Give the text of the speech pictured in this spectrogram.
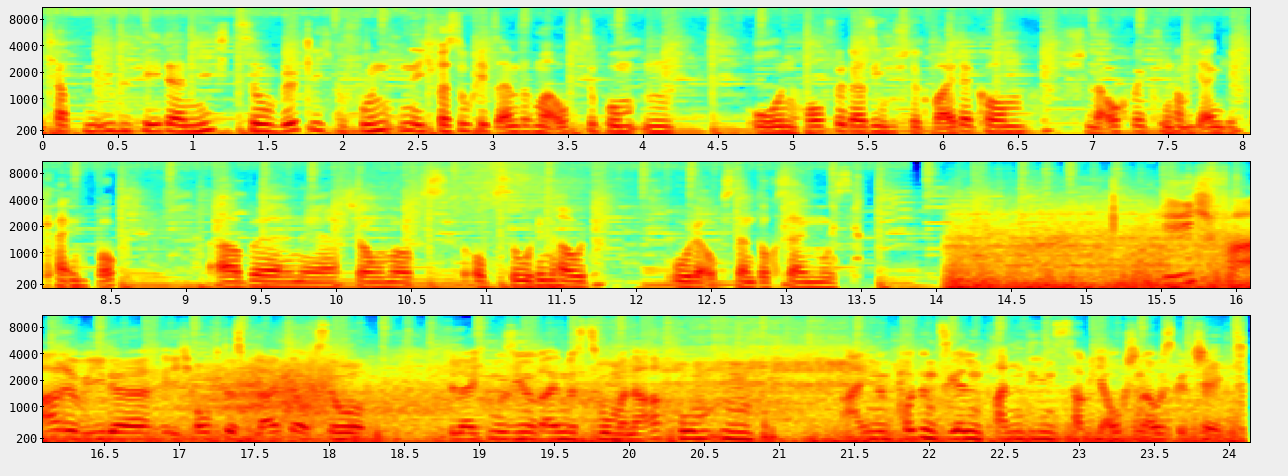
Ich habe den Übeltäter nicht so wirklich gefunden. Ich versuche jetzt einfach mal aufzupumpen und hoffe, dass ich ein Stück weiterkomme. Schlauch wechseln habe ich eigentlich keinen Bock. Aber naja, schauen wir mal, ob es so hinhaut oder ob es dann doch sein muss. Ich fahre wieder. Ich hoffe, das bleibt auch so. Vielleicht muss ich noch ein bis zwei Mal nachpumpen. Einen potenziellen Pannendienst habe ich auch schon ausgecheckt.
